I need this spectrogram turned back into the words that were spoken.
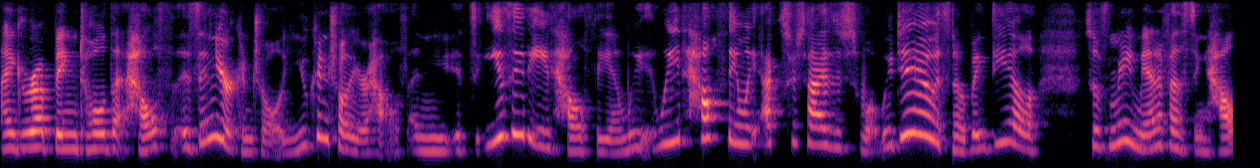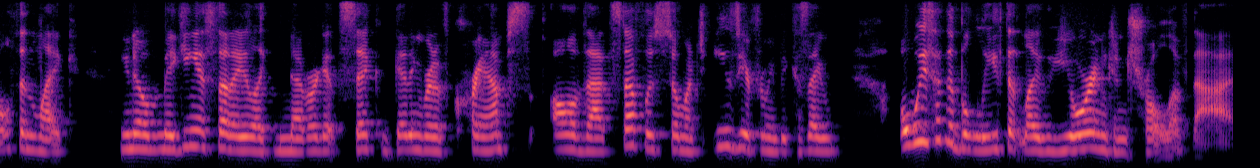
I grew up being told that health is in your control. You control your health, and it's easy to eat healthy, and we, we eat healthy and we exercise. It's what we do. It's no big deal. So for me, manifesting health and like you know making it so that I like never get sick, getting rid of cramps, all of that stuff was so much easier for me because I always had the belief that like you're in control of that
